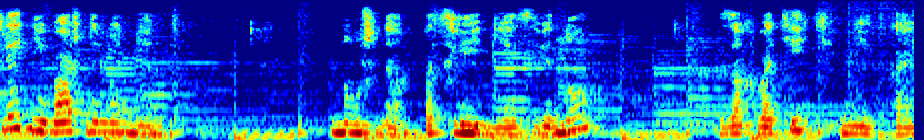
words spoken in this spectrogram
Последний важный момент. Нужно последнее звено захватить ниткой.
